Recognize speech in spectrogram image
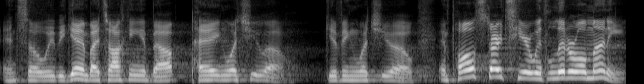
And so we begin by talking about paying what you owe, giving what you owe. And Paul starts here with literal money.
